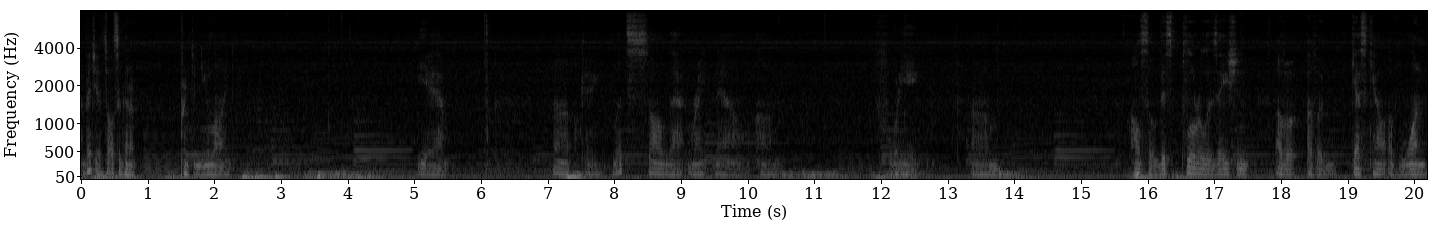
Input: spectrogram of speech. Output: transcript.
I bet you it's also gonna print a new line. Yeah. Uh, okay, let's solve that right now. Um, 48. Um, also, this pluralization of a, of a guess count of one,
